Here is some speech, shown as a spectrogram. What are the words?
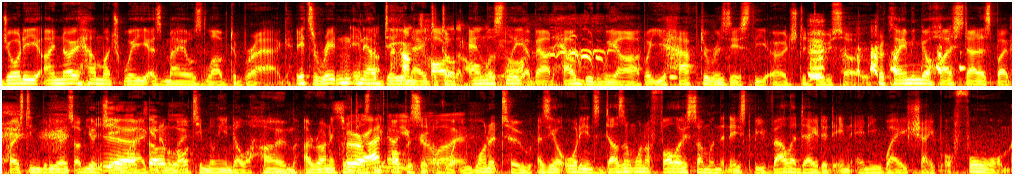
Jordi, I know how much we as males love to brag. It's written in our DNA to talk than all of endlessly about how good we are, but you have to resist the urge to do so. Proclaiming your high status by posting videos of your Yeah, G-Wagon and totally. multi-million dollar home, ironically does the opposite of what you want it to, as your audience doesn't want to follow someone that needs to be validated in any way, shape, or form.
